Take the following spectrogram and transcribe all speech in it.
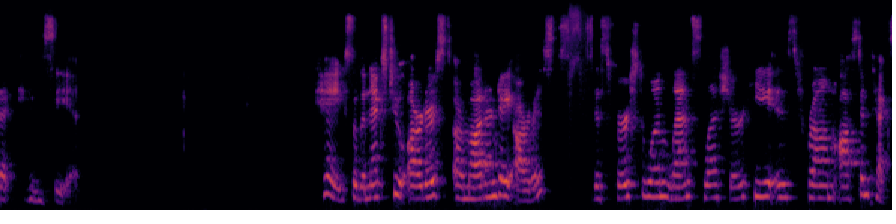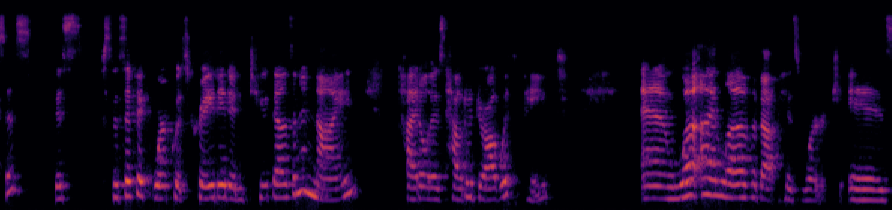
that can see it. Okay, so the next two artists are modern day artists. This first one, Lance Letscher, he is from Austin, Texas. This specific work was created in 2009. Title is How to Draw with Paint. And what I love about his work is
